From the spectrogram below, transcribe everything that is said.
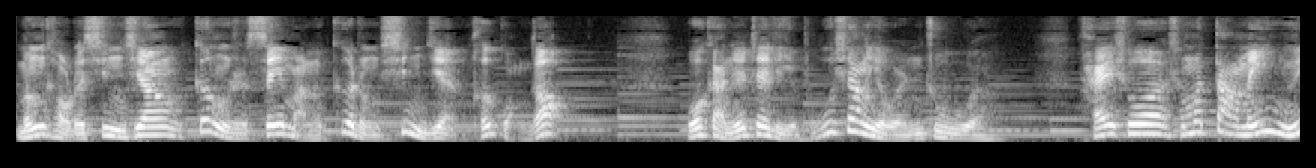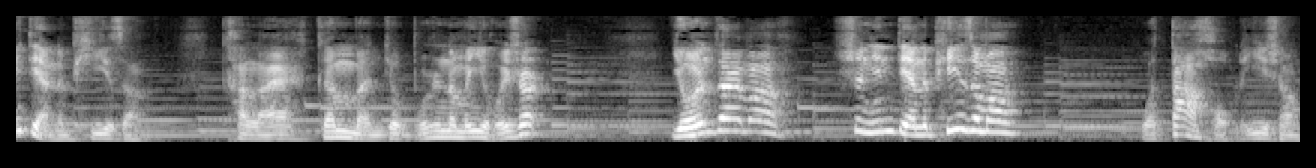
门口的信箱更是塞满了各种信件和广告。我感觉这里不像有人住啊，还说什么大美女点的披萨，看来根本就不是那么一回事儿。有人在吗？是您点的披萨吗？我大吼了一声。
